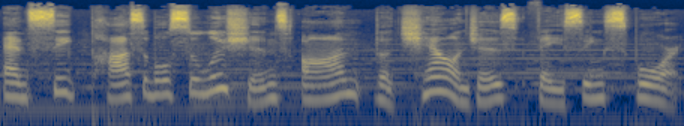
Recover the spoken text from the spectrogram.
and seek possible solutions on the challenges facing sport.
